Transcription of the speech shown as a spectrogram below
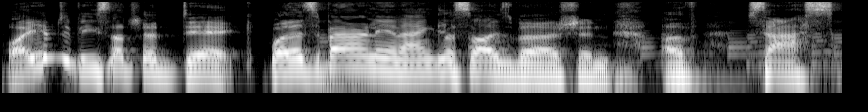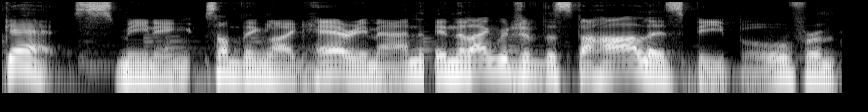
Why do you have to be such a dick? Well, it's apparently an anglicized version of Saskets, meaning something like hairy man, in the language of the Stahales people from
